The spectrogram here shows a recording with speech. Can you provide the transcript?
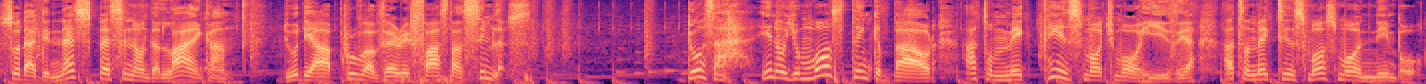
so that the next person on the line can do their approval very fast and seamless. Those are, you know, you must think about how to make things much more easier, how to make things much more nimble,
